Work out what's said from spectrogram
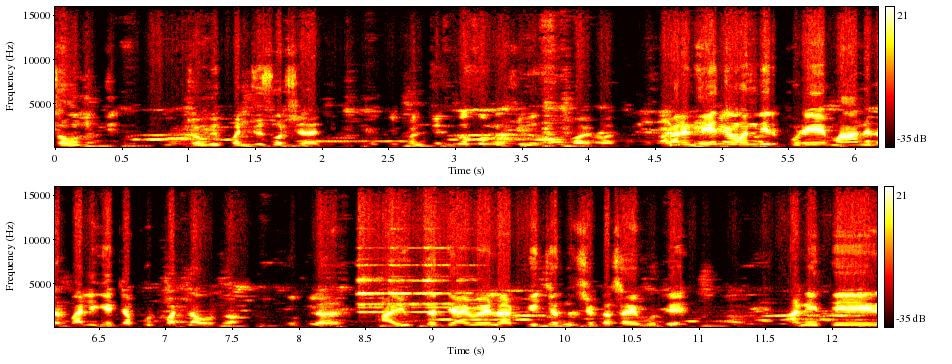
चौ चोवीस पंचवीस वर्ष झाली. पंचवीस. होय होय. कारण हेच मंदिर पुढे महानगरपालिकेच्या फुटपाथला होतं. तर आयुक्त त्यावेळेला टी चंद्रशेखर साहेब होते. आणि ते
